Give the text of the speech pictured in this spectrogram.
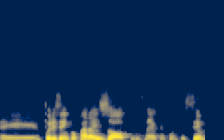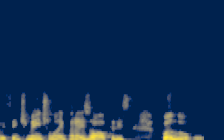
é, por exemplo, Paraisópolis, né, o que aconteceu recentemente lá em Paraisópolis, quando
